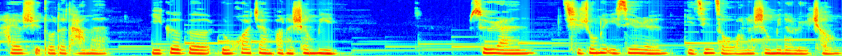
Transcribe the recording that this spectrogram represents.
还有许多的他们，一个个如花绽放的生命。虽然其中的一些人已经走完了生命的旅程，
